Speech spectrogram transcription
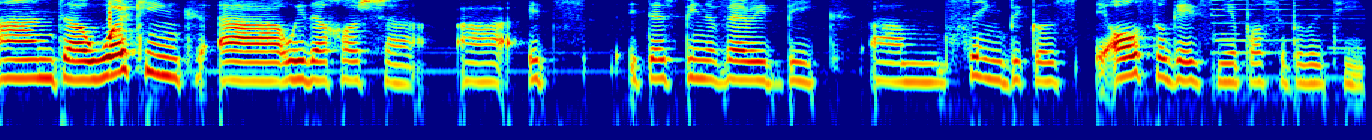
And uh, working uh, with A Rocha, uh, it's it has been a very big um, thing because it also gives me a possibility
